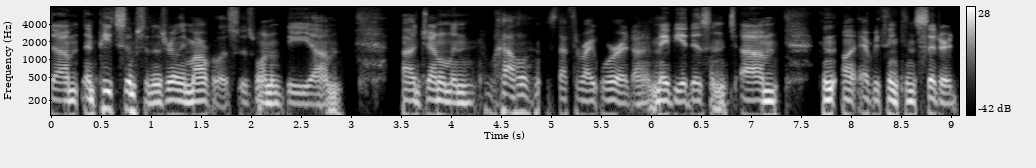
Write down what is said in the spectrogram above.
um, and Pete Simpson is really marvelous as one of the um, uh, gentlemen. Well, is that the right word? Uh, maybe it isn't. Um, uh, everything considered,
